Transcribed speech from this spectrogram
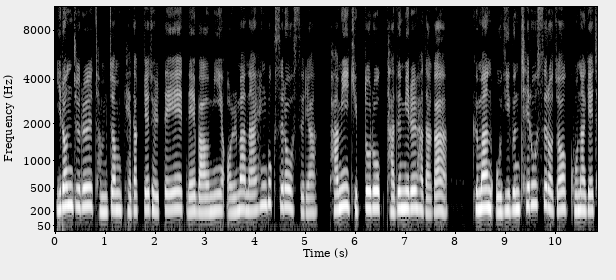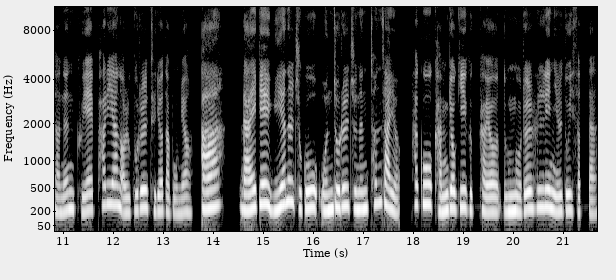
이런 줄을 점점 깨닫게 될 때에 내 마음이 얼마나 행복스러웠으랴. 밤이 깊도록 다듬이를 하다가 그만 옷 입은 채로 쓰러져 고나게 자는 그의 파리한 얼굴을 들여다보며 아, 나에게 위안을 주고 원조를 주는 천사여 하고 감격이 극하여 눈물을 흘린 일도 있었다.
